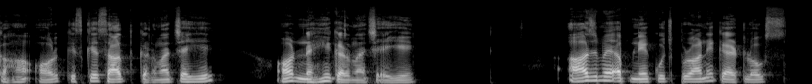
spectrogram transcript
कहाँ और किसके साथ करना चाहिए और नहीं करना चाहिए। आज मैं अपने कुछ पुराने कैटलॉग्स,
